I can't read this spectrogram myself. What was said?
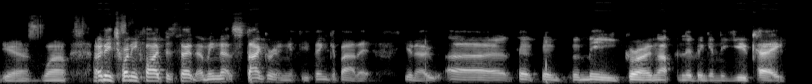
Yeah, well, only 25%. I mean, that's staggering if you think about it. You know, uh, for, for, for, me, growing up and living in the UK,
